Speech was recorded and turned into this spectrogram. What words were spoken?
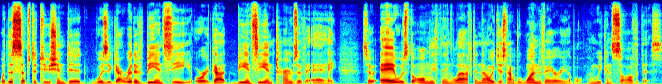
what this substitution did was it got rid of B and C, or it got B and C in terms of A. So A was the only thing left, and now we just have one variable, and we can solve this.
